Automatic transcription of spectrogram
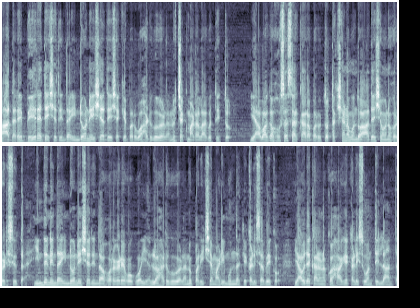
ಆದರೆ ಬೇರೆ ದೇಶದಿಂದ ಇಂಡೋನೇಷ್ಯಾ ದೇಶಕ್ಕೆ ಬರುವ ಹಡಗುಗಳನ್ನು ಚೆಕ್ ಮಾಡಲಾಗುತ್ತಿತ್ತು. ಯಾವಾಗ ಹೊಸ ಸರ್ಕಾರ ಬರುತ್ತೋ ತಕ್ಷಣ ಒಂದು ಆದೇಶವನ್ನು ಹೊರಡಿಸುತ್ತೆ. ಇಂದಿನಿಂದ ಇಂಡೋನೇಷ್ಯಾದಿಂದ ಹೊರಗಡೆ ಹೋಗುವ ಎಲ್ಲ ಹಡಗುಗಳನ್ನು ಪರೀಕ್ಷೆ ಮಾಡಿ ಮುಂದಕ್ಕೆ ಕಳಿಸಬೇಕು. ಯಾವುದೇ ಕಾರಣಕ್ಕೂ ಹಾಗೆ ಕಳಿಸುವಂತಿಲ್ಲ ಅಂತ.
